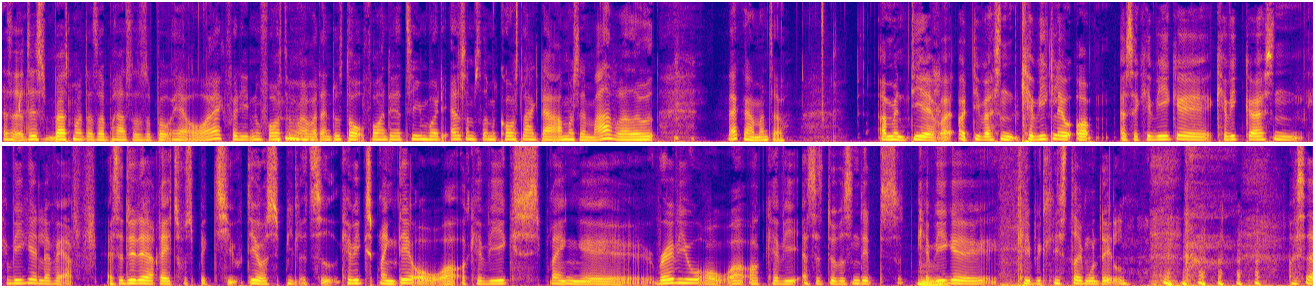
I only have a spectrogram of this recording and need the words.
Altså det spørgsmål, der så presser sig på herover, ikke? Fordi nu forestiller mm. mig, hvordan du står foran det her team, hvor de alle sammen sidder med korslagte arme og ser meget vrede ud. Hvad gør man så? Og, men de er, og de var sådan, kan vi ikke lave om? Altså, kan vi ikke, kan vi ikke gøre sådan, kan vi ikke lade være? Altså, det der retrospektiv, det er også spild af tid. Kan vi ikke springe det over, og kan vi ikke springe øh, review over, og kan vi, altså, du ved sådan lidt, kan mm. vi ikke øh, klippe klister i modellen? og så,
